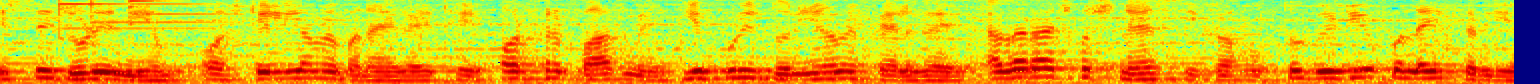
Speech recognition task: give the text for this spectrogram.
इससे जुड़े नियम ऑस्ट्रेलिया में बनाए गए थे और फिर बाद में ये पूरी दुनिया में फैल गए। अगर आज कुछ नया सीखा हो तो वीडियो को लाइक करिए।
